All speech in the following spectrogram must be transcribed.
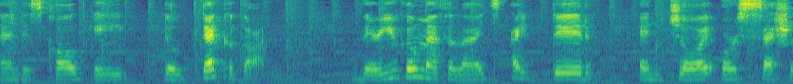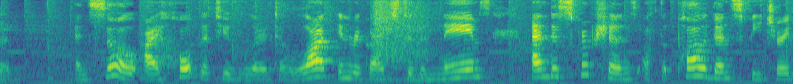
and is called a dodecagon. There you go, Mathalites. I did enjoy our session. And so I hope that you've learned a lot in regards to the names and descriptions of the polygons featured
